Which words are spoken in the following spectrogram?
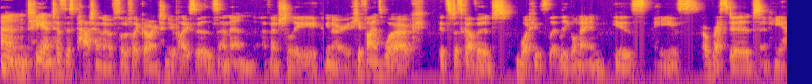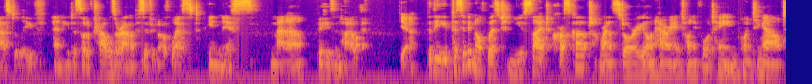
Hmm. And he enters this pattern of sort of like going to new places and then eventually, you know, he finds work. It's discovered what his legal name is. He's arrested and he has to leave. And he just sort of travels around the Pacific Northwest in this manner for his entire life. Yeah. The Pacific Northwest news site Crosscut ran a story on Harry in 2014 pointing out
